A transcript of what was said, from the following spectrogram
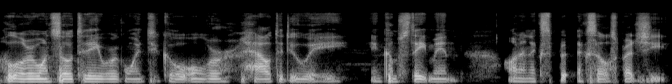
Hello everyone. So today we're going to go over how to do a income statement on an Excel spreadsheet.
